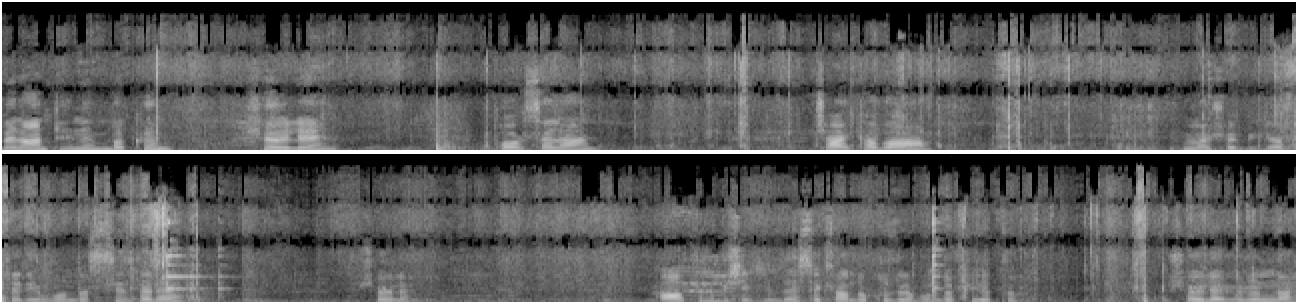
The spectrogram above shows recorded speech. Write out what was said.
Ben antenin bakın şöyle porselen çay tabağı. Hemen şöyle bir göstereyim bunu da sizlere. Şöyle altılı bir şekilde 89 lira bunda fiyatı. Şöyle ürünler.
